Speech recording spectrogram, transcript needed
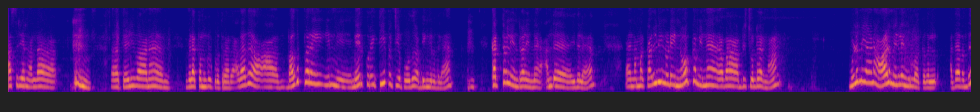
ஆசிரியர் நல்லா தெளிவான விளக்கங்கள் கொடுக்குறாரு. அதாவது வகுப்பறையின் மே- தீ தீப்பற்றிய போது அப்படிங்கிறதுல கற்றல் என்றால் என்ன? அந்த இதுல நம்ம கல்வியினுடைய நோக்கம் என்னவா அப்படி சொல்றாருன்னா முழுமையான ஆளுமைகளை உருவாக்குதல். அதை வந்து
